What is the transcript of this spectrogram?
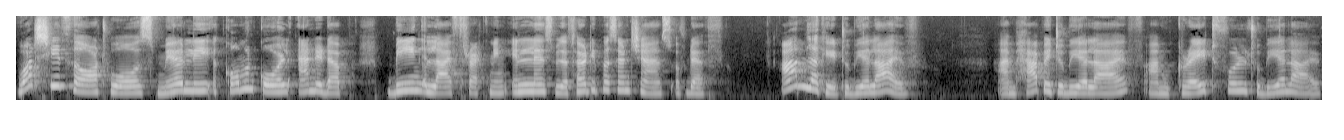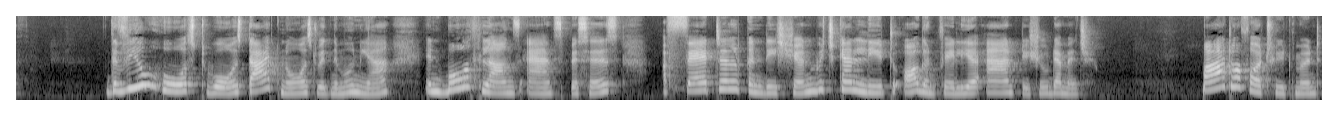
What she thought was merely a common cold ended up being a life-threatening illness with a 30% chance of death. I'm lucky to be alive. I'm happy to be alive. I'm grateful to be alive. The View host was diagnosed with pneumonia in both lungs and sepsis, a fatal condition which can lead to organ failure and tissue damage. Part of her treatment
